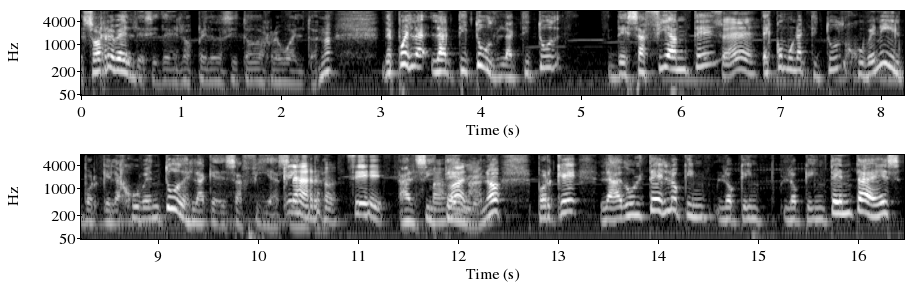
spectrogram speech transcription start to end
Sos rebelde si tenés los pelos así todos revueltos, ¿no? Después la, la actitud, la actitud desafiante Sí. es como una actitud juvenil, porque la juventud es la que desafía Claro, sí. al sistema, vale. ¿no? Porque la adultez lo que, lo que, lo que intenta es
